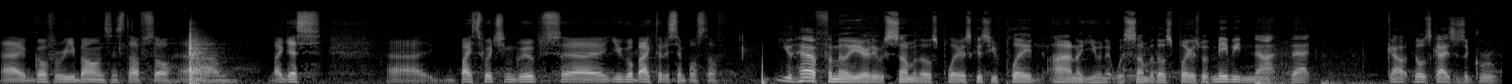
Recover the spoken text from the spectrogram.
uh, go for rebounds and stuff. So um, I guess uh, by switching groups, you go back to the simple stuff. You have familiarity with some of those players because you've played on a unit with some of those players, but maybe not that those guys as a group.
